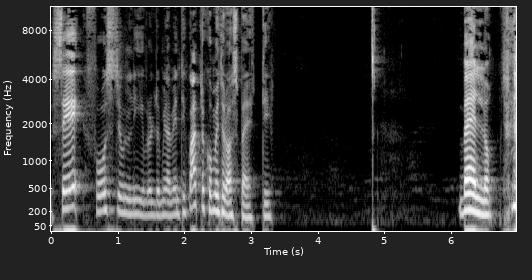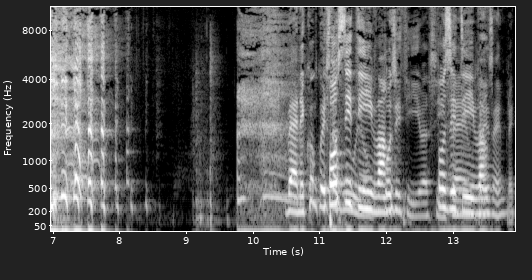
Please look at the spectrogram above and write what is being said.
Se fosse un libro il 2024, come te lo aspetti? Bello. Bene, con questo Positiva. augurio- positiva, sì, Positiva. sempre, sempre.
